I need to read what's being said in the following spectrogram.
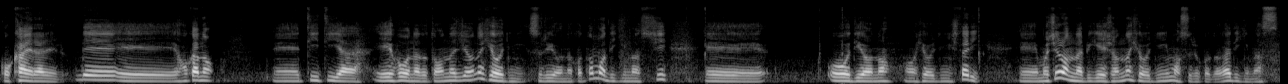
こう変えられる。で、えー他のえー TT や A4 などと同じような表示にするようなこともできますし、えーオーディオの表示にしたり、えーもちろんナビゲーションの表示にもすることができます。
